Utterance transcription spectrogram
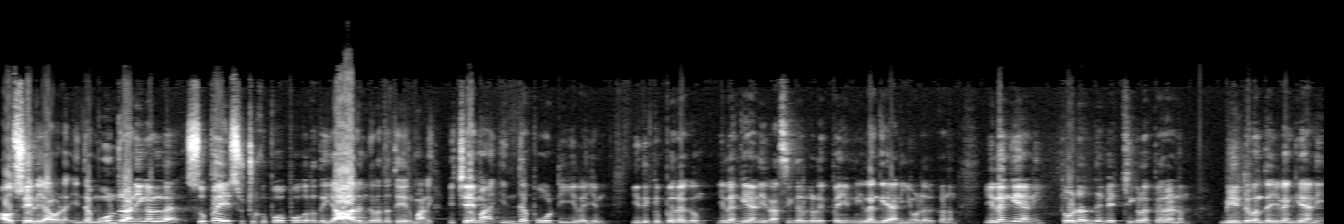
ஆஸ்திரேலியாவோட. இந்த மூன்று அணிகளில் சூப்பர் சுற்றுக்கு போக போகிறது யாருங்கிறத தீர்மானிக்கும் நிச்சயமாக இந்த போட்டியிலையும் இதுக்கு பிறகும் இலங்கை அணி ரசிகர்கள் எப்பயும் இலங்கை அணியோடு இருக்கணும். இலங்கை அணி தொடர்ந்து வெற்றிகளை பெறணும். மீண்டு வந்த இலங்கை அணி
